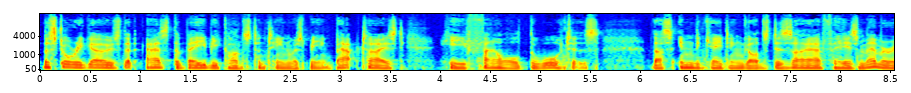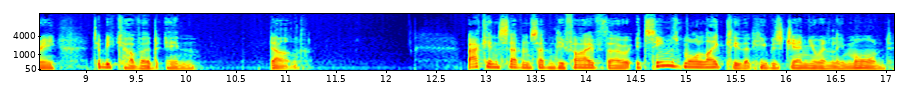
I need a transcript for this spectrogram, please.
The story goes that as the baby Constantine was being baptized, he fouled the waters, thus indicating God's desire for his memory to be covered in dung. Back in 775, though, it seems more likely that he was genuinely mourned.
